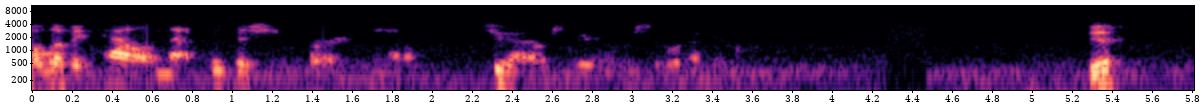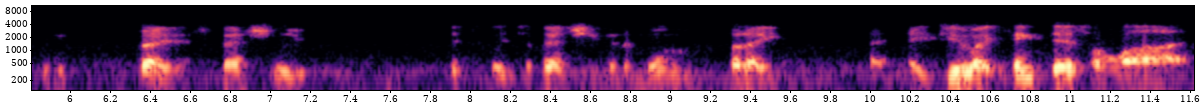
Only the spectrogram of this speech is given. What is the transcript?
a living hell in that position for, you know, two hours, three hours, or whatever. Yeah, right. It's eventually, it's it's eventually going to move. But I, I, do. I think there's a lot.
